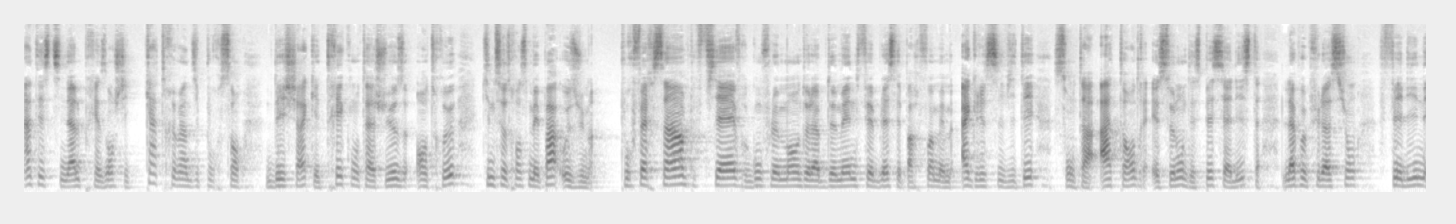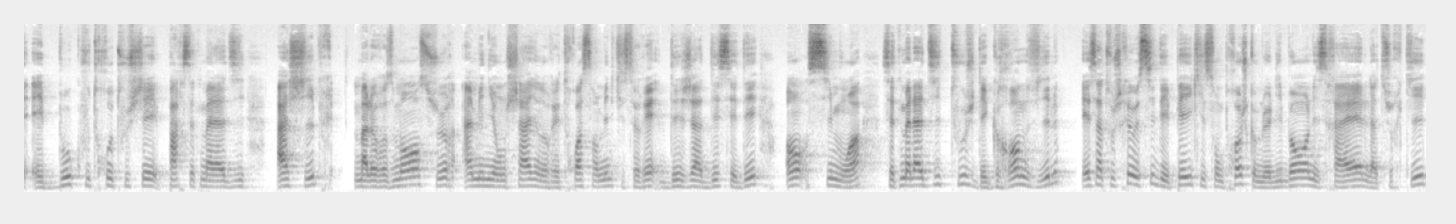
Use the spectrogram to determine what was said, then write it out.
intestinal présent chez 90% des chats qui est très contagieuse entre eux, qui ne se transmet pas aux humains. Pour faire simple, fièvre, gonflement de l'abdomen, faiblesse et parfois même agressivité sont à attendre et selon des spécialistes, la population féline est beaucoup trop touchée par cette maladie à Chypre Malheureusement, sur un million de chats, il y en aurait 300 000 qui seraient déjà décédés en 6 mois. Cette maladie touche des grandes villes et ça toucherait aussi des pays qui sont proches comme le Liban, l'Israël, la Turquie.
